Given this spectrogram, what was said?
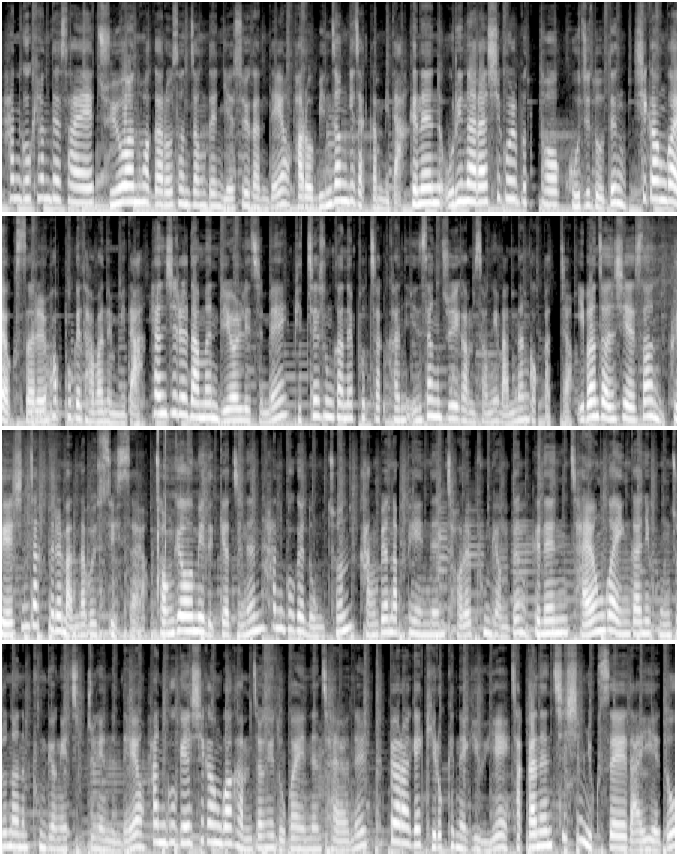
한국 현대사의 주요한 화가로 선정된 예술가인데요. 바로 민정기 작가입니다. 그는 우리나라 시골부터 고지도 등 시간과 역사를 화폭에 담아냅니다. 현실을 담은 리얼리즘에 빛의 순간에 포착한 인상주의 감성이 만난 것 같죠. 이번 전시에선 그의 신작들을 만나볼 수 있어요. 정겨움이 느껴지는 한국의 농촌, 강변 앞에 있는 절의 풍경 등 그는 자연 과 인간이 공존하는 풍경에 집중했는데요. 한국의 시간과 감정이 녹아있는 자연을 특별하게 기록해내기 위해 작가는 76세의 나이에도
